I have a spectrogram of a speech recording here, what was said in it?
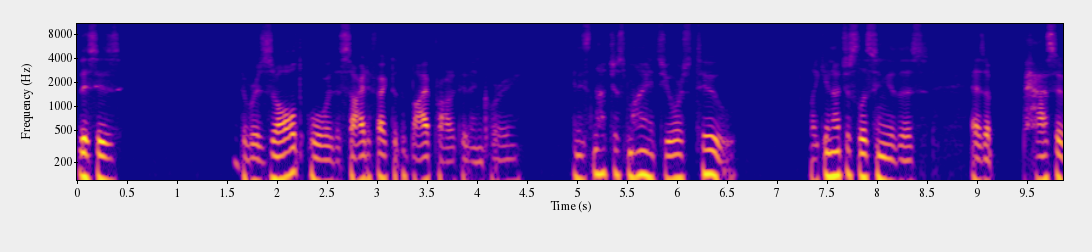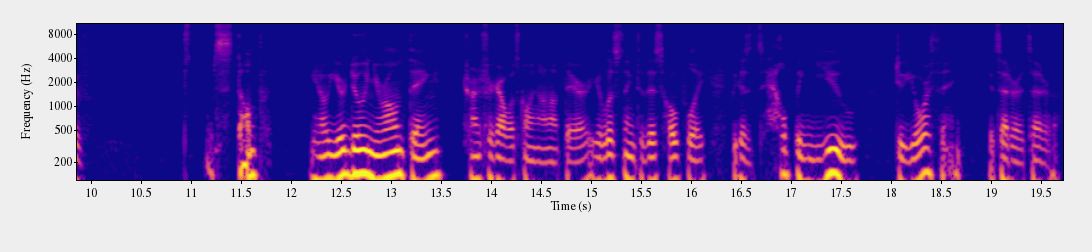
This is the result or the side effect of the byproduct of inquiry. And it's not just mine, it's yours too. Like you're not just listening to this as a passive stump. You know, you're doing your own thing, trying to figure out what's going on out there. You're listening to this, hopefully, because it's helping you do your thing, et cetera, et cetera.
